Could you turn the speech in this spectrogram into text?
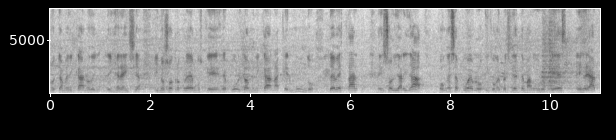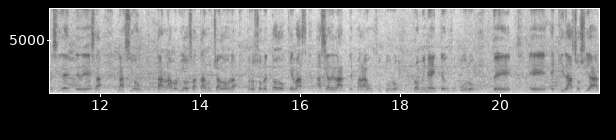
norteamericano de, de, injerencia. Y nosotros creemos que República Dominicana, que el mundo debe estar en solidaridad con ese pueblo y con el presidente Maduro, que es el real presidente de esa nación tan laboriosa, tan luchadora, pero sobre todo que va hacia adelante para un futuro prominente, un futuro de eh, equidad social,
